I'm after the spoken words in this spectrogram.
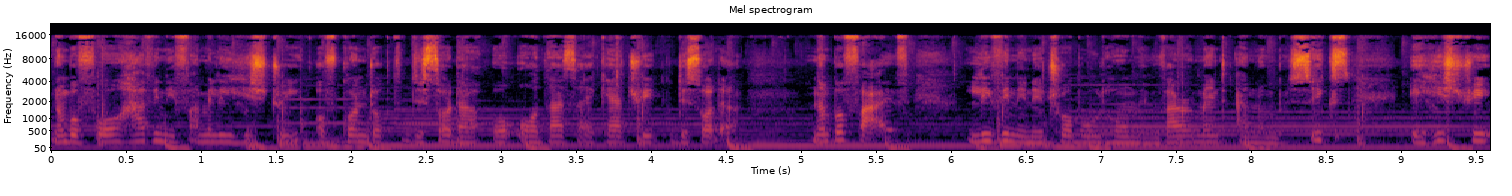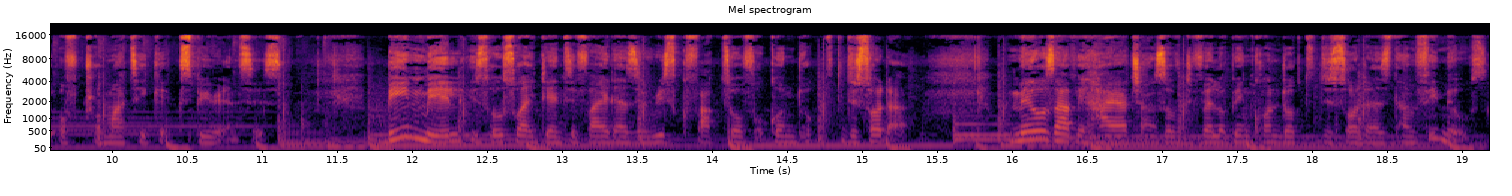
number four, having a family history of conduct disorder or other psychiatric disorder. Number five, living in a troubled home environment. And number six, a history of traumatic experiences. Being male is also identified as a risk factor for conduct disorder. Males have a higher chance of developing conduct disorders than females.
